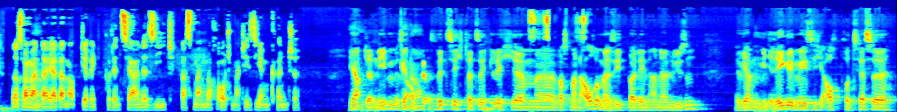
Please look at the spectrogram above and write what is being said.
Besonders weil man da ja dann auch direkt Potenziale sieht, was man noch automatisieren könnte. Ja, und daneben ist genau. auch ganz witzig tatsächlich, ähm, äh, was man auch immer sieht bei den Analysen. Wir haben nämlich mhm. regelmäßig auch Prozesse,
